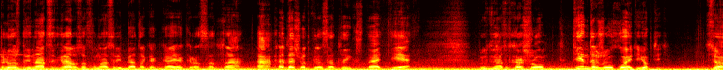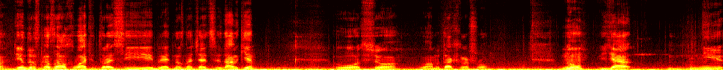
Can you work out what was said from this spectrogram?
Плюс 12 градусов у нас, ребята, какая красота. А, насчет красоты, кстати. Плюс 12 хорошо. Тиндер же уходит, ёптить. Все, Тиндер сказал, хватит России, блядь, назначать свиданки. Вот, все, вам и так хорошо. Ну, я не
